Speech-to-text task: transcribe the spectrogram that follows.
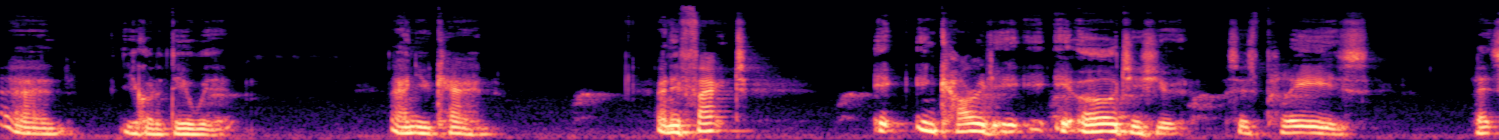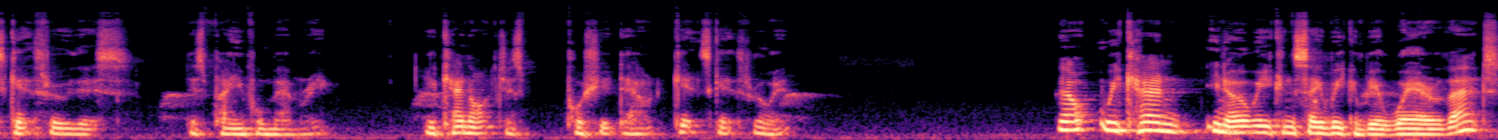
and you've got to deal with it. And you can. And in fact, it encourages, it, it urges you, it says, please, let's get through this, this painful memory. You cannot just push it down. Get, get through it. Now, we can, you know, we can say we can be aware of that.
